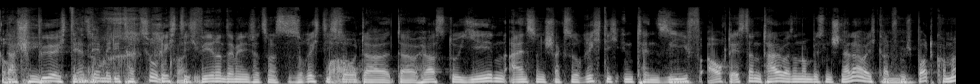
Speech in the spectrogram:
Da okay. spüre ich den während so der Meditation richtig quasi. während der Meditation. Das ist so richtig wow. so, da da hörst du jeden einzelnen Schlag so richtig intensiv. Mhm. Auch der ist dann teilweise noch ein bisschen schneller, weil ich gerade mhm. vom Sport komme.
